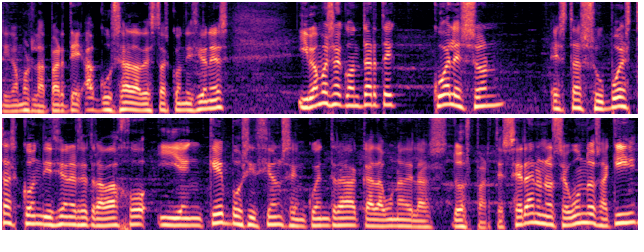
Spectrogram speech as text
digamos, la parte acusada de estas condiciones, y vamos a contarte cuáles son estas supuestas condiciones de trabajo y en qué posición se encuentra cada una de las dos partes. Será en unos segundos aquí,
